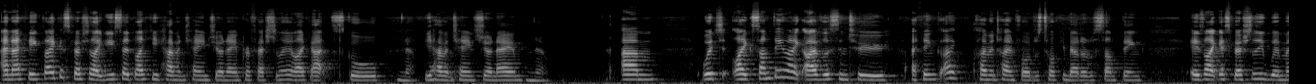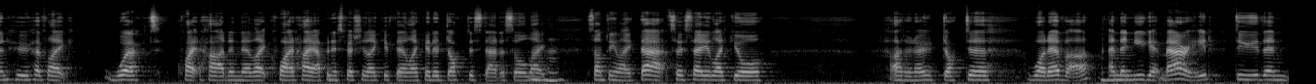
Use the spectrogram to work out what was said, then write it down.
and I think like especially like you said like you haven't changed your name professionally like at school No. you haven't changed your name. No. Um, which like something like I've listened to I think like Clementine Ford was talking about it or something, is like especially women who have like worked quite hard and they're like quite high up and especially like if they're like at a doctor status or like mm-hmm. something like that. So say like you're I don't know, doctor whatever, and mm-hmm. then you get married, do you then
